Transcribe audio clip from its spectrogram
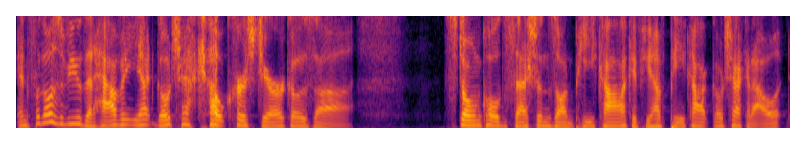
And for those of you that haven't yet, go check out Chris Jericho's uh, Stone Cold Sessions on Peacock. If you have Peacock, go check it out.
